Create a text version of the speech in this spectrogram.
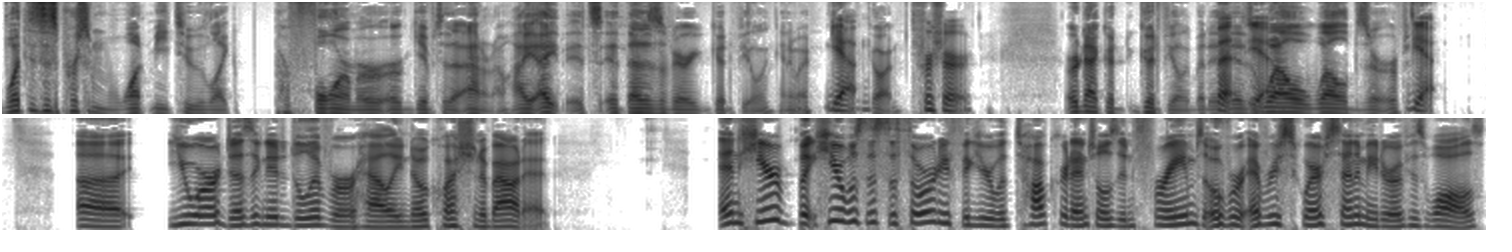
what does this person want me to like perform or, or give to the I don't know. I, I it's it, that is a very good feeling. Anyway, Yeah, go on. for sure. Or not good good feeling, but, But, it is yeah. well well observed. Yeah. Uh, you are a designated deliverer, Hallie. No question about it. And here, but here was this authority figure with top credentials in frames over every square centimeter of his walls,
